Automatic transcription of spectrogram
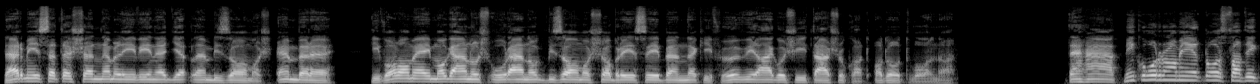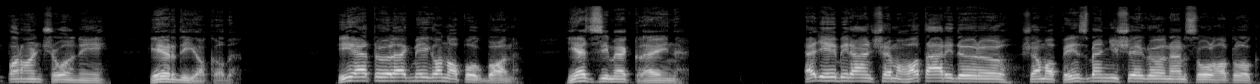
természetesen nem lévén egyetlen bizalmas embere, ki valamely magános órának bizalmasabb részében neki fölvilágosításokat adott volna. Tehát mikorra méltóztatik parancsolni? kérdi Jakab. Hihetőleg még a napokban, jegyzi McLean. Egyéb iránt sem a határidőről, sem a pénzmennyiségről nem szólhatok,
